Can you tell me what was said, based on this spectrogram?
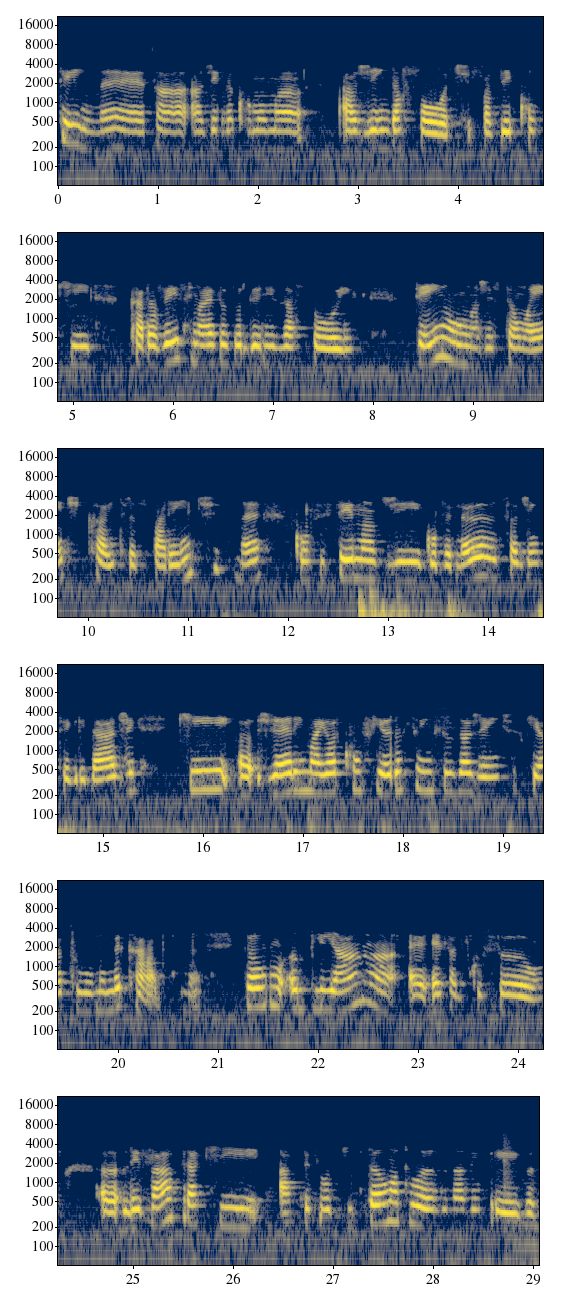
tem né, essa agenda como uma agenda forte, fazer com que cada vez mais as organizações tenham uma gestão ética e transparente, né, com sistemas de governança, de integridade que uh, gerem maior confiança entre os agentes que atuam no mercado. Né. Então, ampliar é, essa discussão, uh, levar para que as pessoas que estão atuando nas empresas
